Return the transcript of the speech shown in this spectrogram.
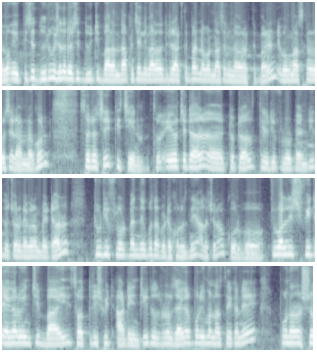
এবং এই পিছনে দুই রুমের সাথে রয়েছে দুইটি বারান্দা। আপনি চাইলে বারান্দা দুটি রাখতে পারেন, আবার না চাইলে নাও রাখতে পারেন এবং মাঝখানে রয়েছে রান্নাঘর। সো এটা হচ্ছে কিচেন তো এই হচ্ছে এটার টোটাল থ্রি ডি ফ্লোর প্ল্যানটি তো চলুন এখন আমরা এটার টু ডি ফ্লোর প্ল্যান দেখব, তারপর এটা খরচ নিয়ে আলোচনা করব। চুয়াল্লিশ ফিট এগারো ইঞ্চি বাই ছত্রিশ ফিট আট ইঞ্চি। তো টোটাল জায়গার পরিমাণ আছে এখানে পনেরোশো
